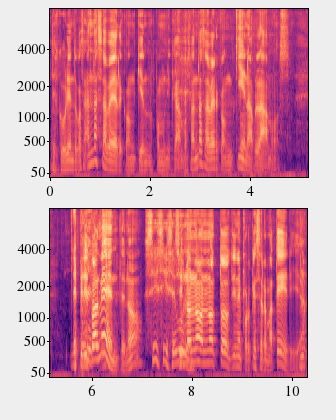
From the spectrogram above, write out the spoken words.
descubriendo cosas. Andás a ver con quién nos comunicamos, andás a ver con quién hablamos. Después de- Espiritualmente, ¿no? Sí, sí, seguro. no, no, no todo tiene por qué ser materia. No.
